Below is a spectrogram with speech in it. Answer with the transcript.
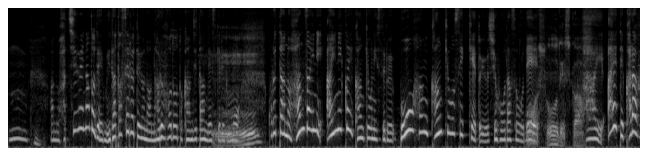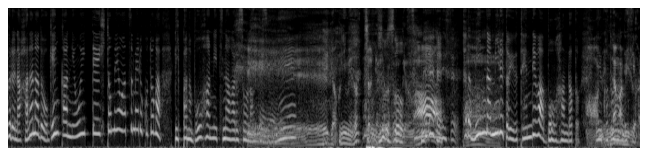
うん、あの鉢植えなどで目立たせるというのはなるほどと感じたんですけれども、これってあの犯罪に遭いにくい環境にする防犯環境設計という手法だそうで、そうですか。はい、あえてカラフルな花などを玄関に置いて人目を集めることが立派な防犯につながるそうなんですよね。えー、逆に目立っちゃうんじゃないですか。そうなんです。ただみんな見るという点では防犯だということなんですよ。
